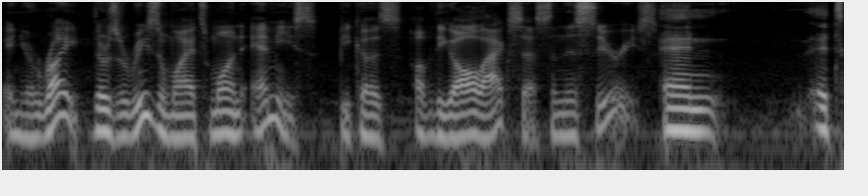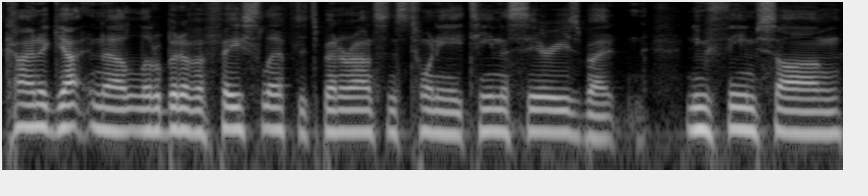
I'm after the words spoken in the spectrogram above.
And you're right. There's a reason why it's won Emmys because of the all access in this series. and it's kind of gotten a little bit of a facelift. It's been around since 2018, the series, but new theme song.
